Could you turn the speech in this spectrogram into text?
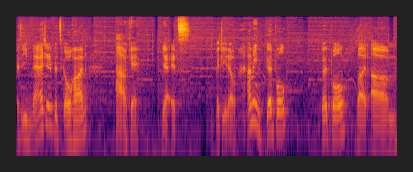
imagine if it's Gohan. Ah, okay. Yeah, it's Vegito. I mean, good pull, good pull, but um,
